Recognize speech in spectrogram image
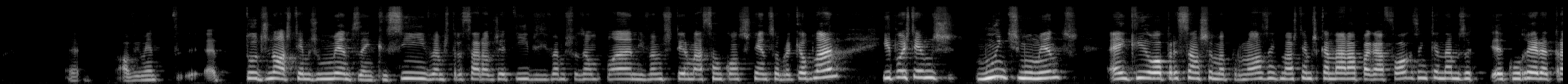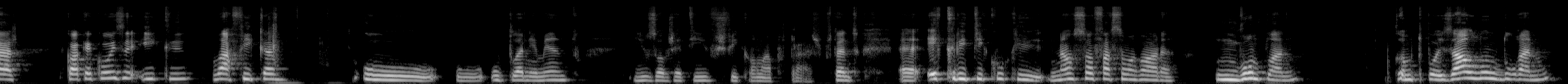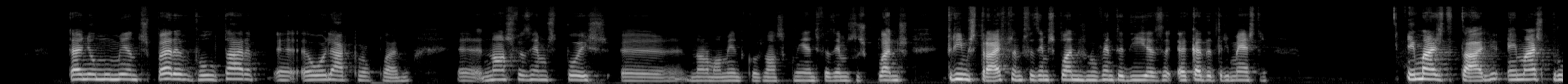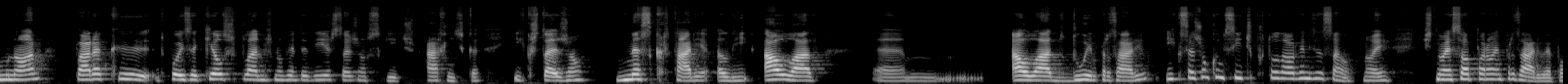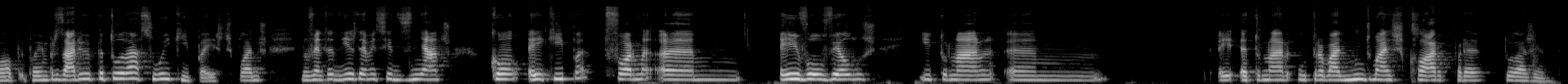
Uh, obviamente, uh, todos nós temos momentos em que sim, vamos traçar objetivos e vamos fazer um plano e vamos ter uma ação consistente sobre aquele plano, e depois temos muitos momentos em que a operação chama por nós, em que nós temos que andar a apagar fogos, em que andamos a, a correr atrás de qualquer coisa e que lá fica o, o, o planeamento e os objetivos ficam lá por trás. Portanto, eh, é crítico que não só façam agora um bom plano, como depois, ao longo do ano, tenham momentos para voltar a, a olhar para o plano. Uh, nós fazemos depois, uh, normalmente com os nossos clientes, fazemos os planos trimestrais, portanto, fazemos planos 90 dias a, cada trimestre em mais detalhe, em mais pormenor, para que depois aqueles planos de 90 dias sejam seguidos à risca e que estejam na secretária ali ao lado, um, ao lado do empresário e que sejam conhecidos por toda a organização, não é? Isto não é só para o empresário, é para o, empresário e para toda a sua equipa. Estes planos de 90 dias devem ser desenhados com a equipa de forma um, a envolvê-los e tornar um, a, a tornar o trabalho muito mais claro para toda a gente.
